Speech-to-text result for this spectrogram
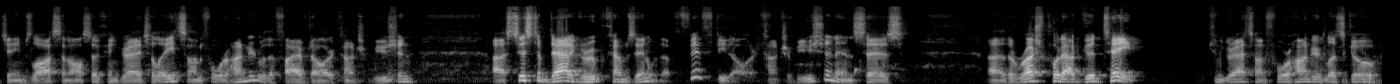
James Lawson also congratulates on 400 with a $5 contribution. Uh, System Data Group comes in with a $50 contribution and says, uh, The Rush put out good tape. Congrats on 400. Let's go.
